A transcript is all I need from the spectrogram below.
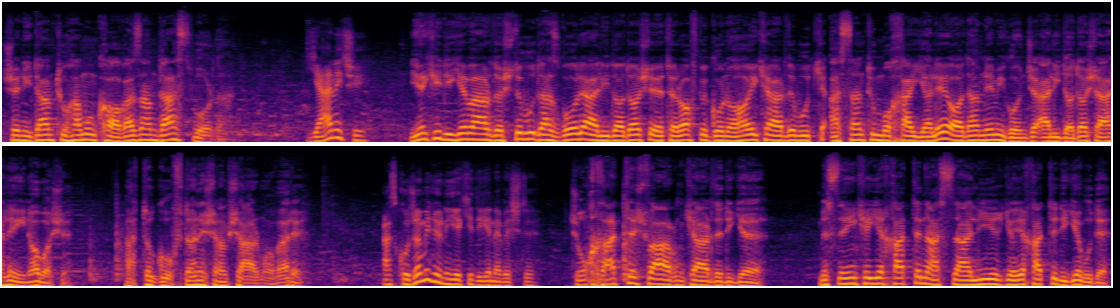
شنیدم تو همون کاغذم دست بردن. یعنی چی؟ یکی دیگه برداشته بود از قول علی داداش اعتراف به گناهایی کرده بود که اصلا تو مخیله آدم نمی گنجه علی داداش اهل اینا باشه. حتی گفتنش هم شرماوره از کجا می‌دونی یکی دیگه نوشته؟ چون خطش فرق می‌کرده دیگه. مثل اینکه یه خط نستعلیق یا یه خط دیگه بوده.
